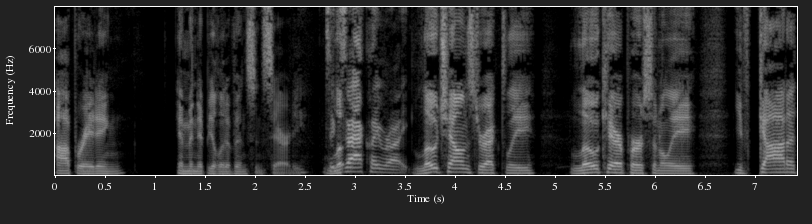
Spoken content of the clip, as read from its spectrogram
operating in manipulative insincerity. That's exactly right. Low challenge directly, low care personally. You've got to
